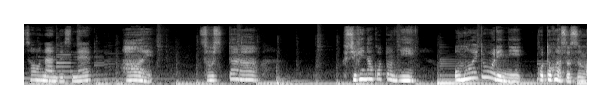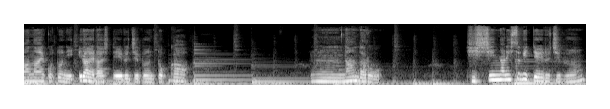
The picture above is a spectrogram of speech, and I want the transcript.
そうなんですね。はい。そしたら不思議なことに思い通りにことが進まないことにイライラしている自分とかうーんなんだろう。必死になりすぎている自分。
